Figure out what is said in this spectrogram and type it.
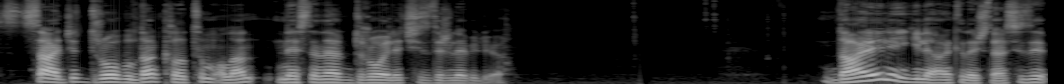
sadece drawable'dan kalıtım olan nesneler draw ile çizdirilebiliyor. Daire ile ilgili arkadaşlar size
